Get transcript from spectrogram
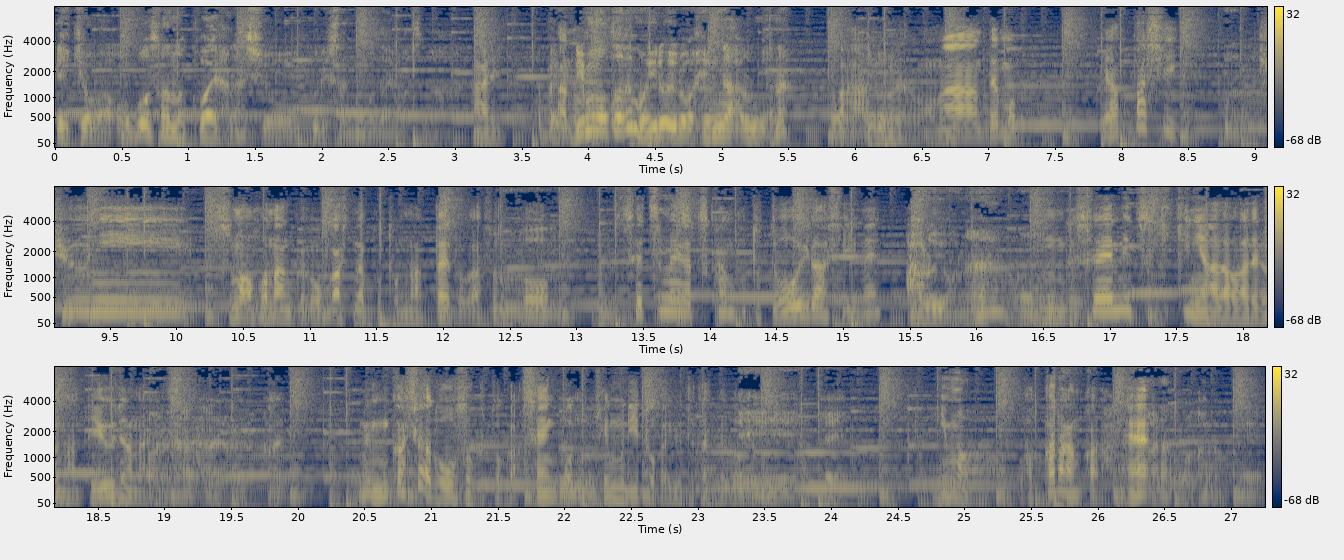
で今日はお坊さんの怖い話をお送りしたんでございますが、はい。やっぱりリモートでもいろいろ変があるんやな。あるんいろいろだろうな。でも、やっぱし、急にスマホなんかがおかしなことになったりとかすると、説明がつかんことって多いらしいね。あるよね。ううん、で精密機器に現れるなんて言うじゃないですか。はいはいはいはい。ね、昔はろうそくとか線香の煙とか言ってたけど、えー、え今は分からんからー、ねわ。からんわからん。え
